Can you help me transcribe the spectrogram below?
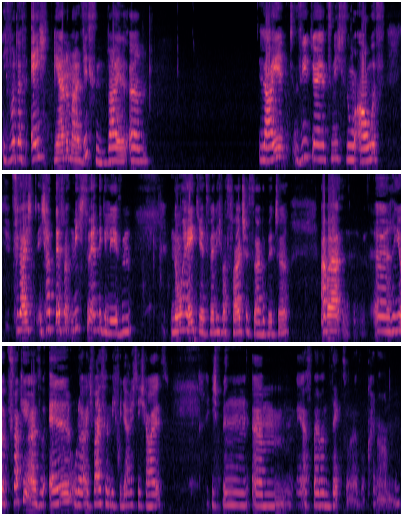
ich würde das echt gerne mal wissen, weil ähm, Light sieht ja jetzt nicht so aus. Vielleicht, ich habe deshalb nicht zu Ende gelesen. No hate jetzt, wenn ich was Falsches sage, bitte. Aber äh, Ryozaki, also L, oder ich weiß halt nicht, wie der richtig heißt. Ich bin ähm, erst bei Band 6 oder so, keine Ahnung.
